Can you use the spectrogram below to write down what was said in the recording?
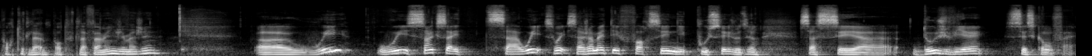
pour, toute, la, pour toute la famille, j'imagine? Oui, oui, sans que ça, ça oui, oui, ça n'a jamais été forcé ni poussé. Je veux dire, ça c'est d'où je viens, c'est ce qu'on fait.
